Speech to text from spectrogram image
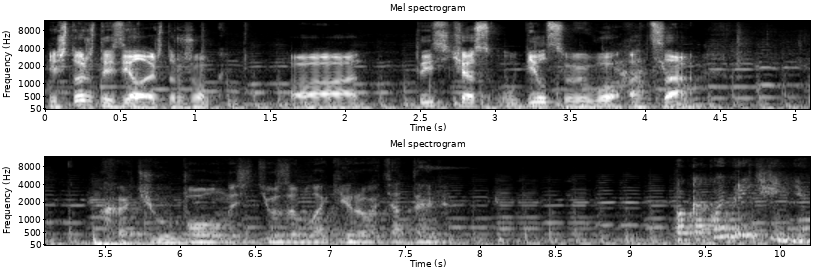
И что же ты сделаешь, дружок? А, ты сейчас убил своего отца. Хочу полностью заблокировать отель. По какой причине?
